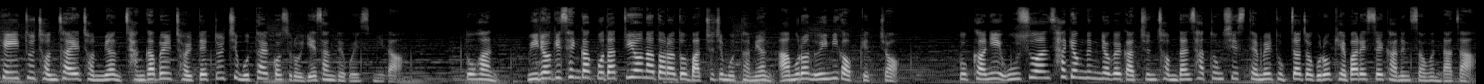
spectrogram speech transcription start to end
K2 전차의 전면 장갑을 절대 뚫지 못할 것으로 예상되고 있습니다. 또한 위력이 생각보다 뛰어나더라도 맞추지 못하면 아무런 의미가 없겠죠. 북한이 우수한 사격 능력을 갖춘 첨단 사통 시스템을 독자적으로 개발했을 가능성은 낮아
